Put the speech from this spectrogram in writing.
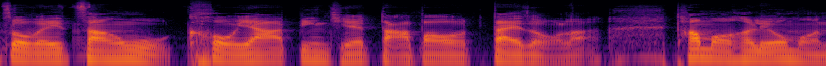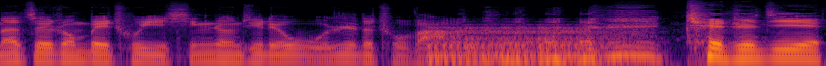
作为赃物扣押，并且打包带走了。汤某和刘某呢，最终被处以行政拘留五日的处罚。这只鸡。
